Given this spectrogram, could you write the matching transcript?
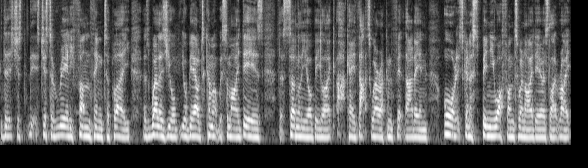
that it's just it's just a really fun thing to play as well as you'll you'll be able to come up with some ideas that suddenly you'll be like okay that's where I can fit that in. Or it's going to spin you off onto an idea as like right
